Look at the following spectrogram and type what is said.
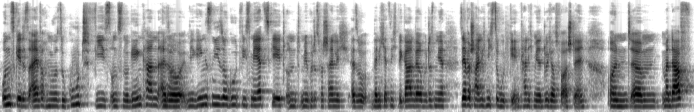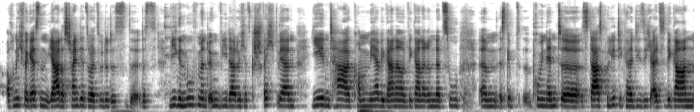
uns geht es einfach nur so gut, wie es uns nur gehen kann. Also ja. mir ging es nie so gut, wie es mir jetzt geht und mir würde es wahrscheinlich, also wenn ich jetzt nicht vegan wäre, würde es mir sehr wahrscheinlich nicht so gut gehen, kann ich mir durchaus vorstellen. Und ähm, man darf auch nicht vergessen, ja, das scheint jetzt so, als würde das, das Vegan Movement irgendwie dadurch jetzt geschwächt werden. Jeden Tag kommen mehr Veganer und Veganerinnen dazu. Ähm, es gibt prominente Stars, Politiker, die sich als vegan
